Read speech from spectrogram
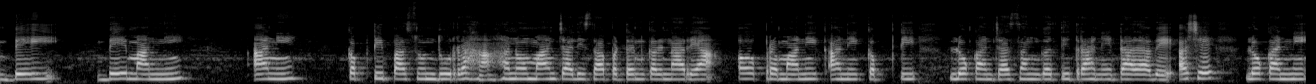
बे बेमानी आणि कपटीपासून दूर राहा. हनुमान चालिसा पठण करणाऱ्या अप्रामाणिक आणि कपटी लोकांच्या संगतीत राहणे टाळावे. असे लोकांनी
